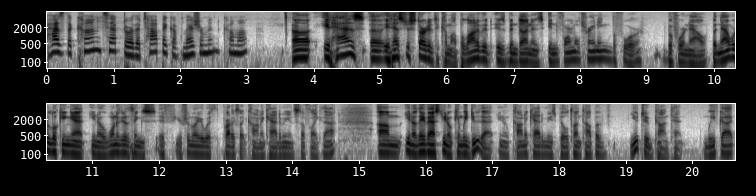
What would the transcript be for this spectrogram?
has the concept or the topic of measurement come up? Uh, it has uh, it has just started to come up. A lot of it has been done as informal training before before now, but now we're looking at you know one of the other things. If you're familiar with products like Khan Academy and stuff like that, um, you know they've asked you know can we do that? You know Khan Academy is built on top of YouTube content. We've got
